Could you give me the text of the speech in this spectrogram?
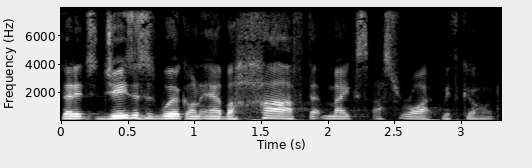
that it's Jesus' work on our behalf that makes us right with God.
